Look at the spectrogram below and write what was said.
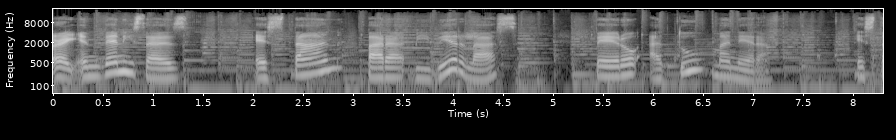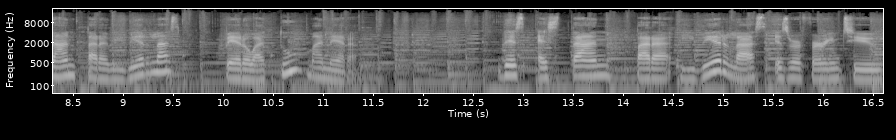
All right, and then he says, Están para vivirlas, pero a tu manera. Están para vivirlas, pero a tu manera. This están para vivirlas is referring to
